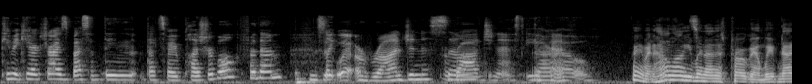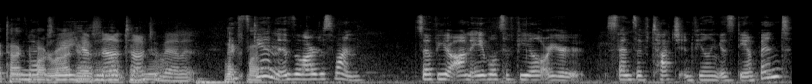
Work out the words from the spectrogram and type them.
can be characterized by something that's very pleasurable for them. Is it what, erogenous zone? Erogenous, E R O. Wait a minute. How long have you been on this program? We've not talked about erogenous. We have not talked about it. Next month. Skin is the largest one. So if you're unable to feel or your sense of touch and feeling is dampened,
